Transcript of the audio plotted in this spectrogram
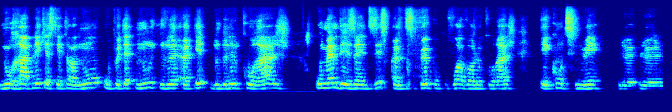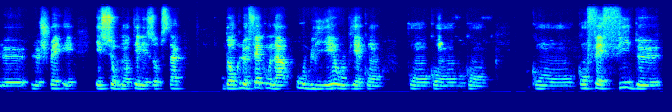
nous rappeler qu'est-ce qui est en nous, ou peut-être nous, nous donner le courage, ou même des indices un petit peu pour pouvoir avoir le courage et continuer le, le, le, chemin et, et surmonter les obstacles. Donc, le fait qu'on a oublié ou bien qu'on qu'on qu qu fait fi de,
